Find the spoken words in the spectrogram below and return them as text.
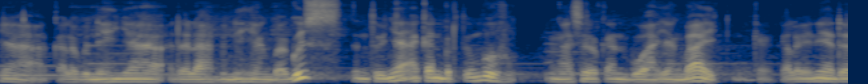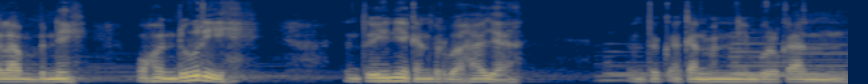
Ya, kalau benihnya adalah benih yang bagus, tentunya akan bertumbuh menghasilkan buah yang baik. Kalau ini adalah benih pohon duri, tentu ini akan berbahaya untuk akan menimbulkan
